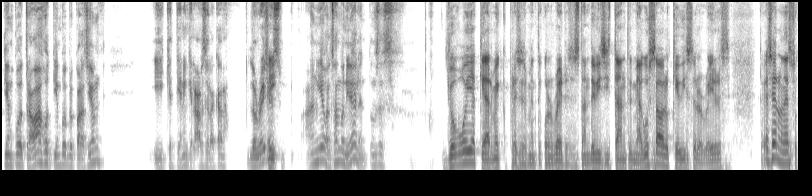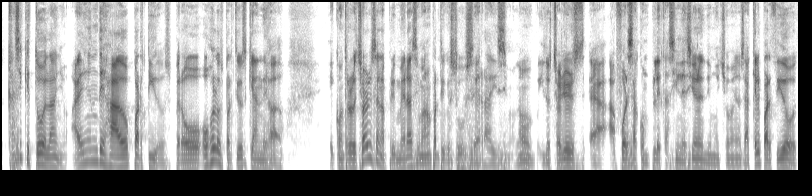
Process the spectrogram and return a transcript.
tiempo de trabajo, tiempo de preparación y que tienen que lavarse la cara. Los Raiders han ido alzando nivel, entonces. Yo voy a quedarme precisamente con los Raiders. Están de visitantes. Me ha gustado lo que he visto de los Raiders. Te voy a ser honesto, casi que todo el año. Han dejado partidos, pero ojo los partidos que han dejado. Eh, contra los Chargers en la primera semana, un partido que estuvo cerradísimo, ¿no? Y los Chargers eh, a fuerza completa, sin lesiones ni mucho menos. Aquel partido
